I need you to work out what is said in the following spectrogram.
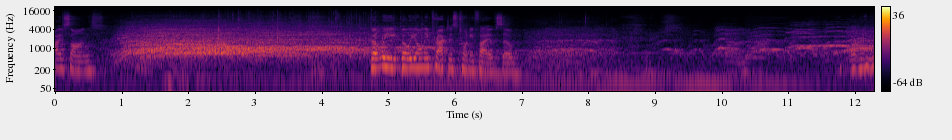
five songs. But we, but we only practiced 25, so. Um,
